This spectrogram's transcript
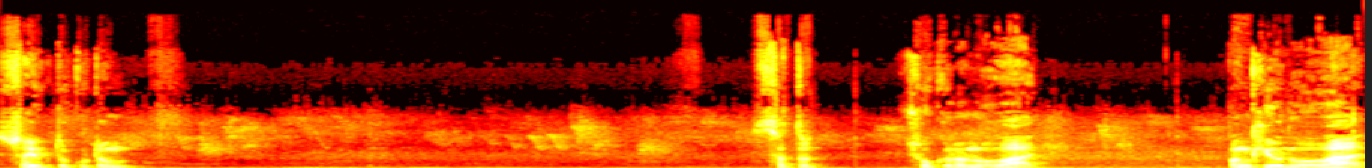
સંયુક્ત કુટુંબ સતત છોકરાનો અવાજ, પંખીઓનો અવાજ,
